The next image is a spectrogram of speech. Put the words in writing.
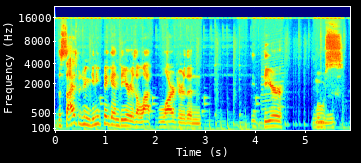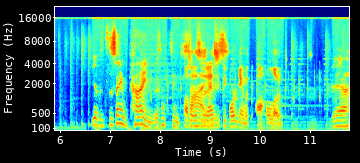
the size between guinea pig and deer is a lot larger than deer, moose. Yeah, it's the same kind, but it's not the same Also, this is an size. N64 game with awful load. Yeah.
